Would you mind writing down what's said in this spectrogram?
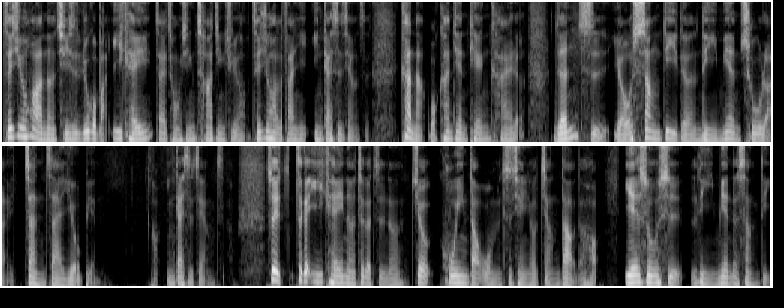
这句话呢，其实如果把 E K 再重新插进去哦，这句话的翻译应该是这样子：看呐，我看见天开了，人子由上帝的里面出来，站在右边。好，应该是这样子。所以这个 E K 呢，这个字呢，就呼应到我们之前有讲到的哈，耶稣是里面的上帝，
